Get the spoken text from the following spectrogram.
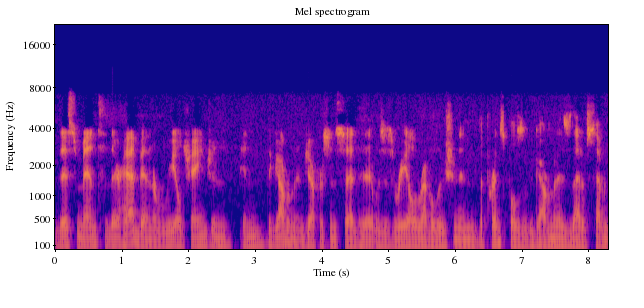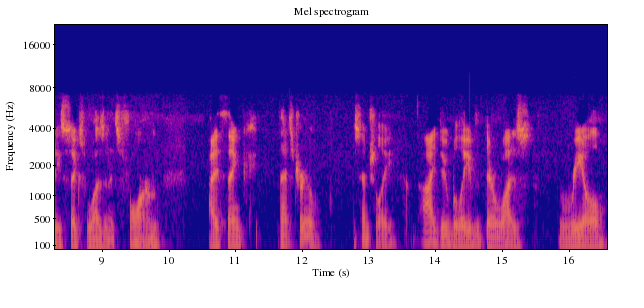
this meant there had been a real change in, in the government. Jefferson said it was as real a revolution in the principles of the government as that of 76 was in its form. I think that's true, essentially. I do believe that there was real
